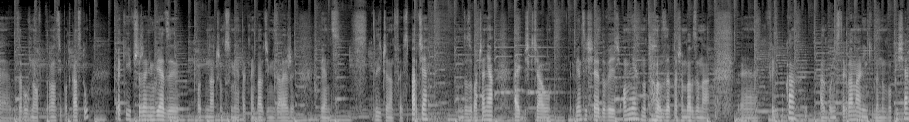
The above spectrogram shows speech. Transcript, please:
e, zarówno w promocji podcastu, jak i w szerzeniu wiedzy, na czym w sumie tak najbardziej mi zależy, więc liczę na Twoje wsparcie. Do zobaczenia, a jakbyś chciał więcej się dowiedzieć o mnie, no to zapraszam bardzo na e, Facebooka albo Instagrama, linki będą w opisie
